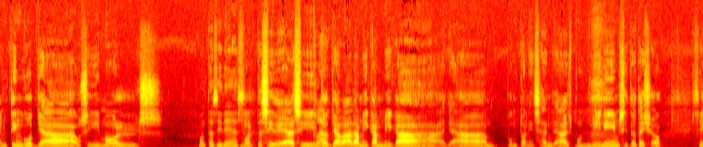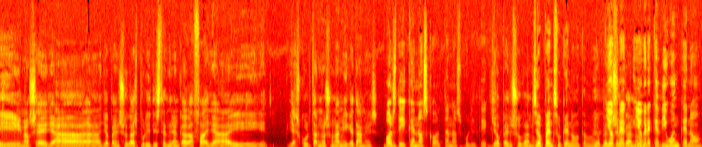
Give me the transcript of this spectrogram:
hem tingut ja, o sigui, molts, Moltes idees. moltes idees i Clar. tot ja va de mica en mica ja puntualitzant ja els punts mínims i tot això. Sí. I no sé, ja jo penso que els polítics tindrien que agafar ja i, i escoltar-nos una miqueta més. Vols dir que no escolten els polítics? Jo penso que no. Jo penso que no, també. Jo jo, crec, que no. jo crec que diuen que no,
